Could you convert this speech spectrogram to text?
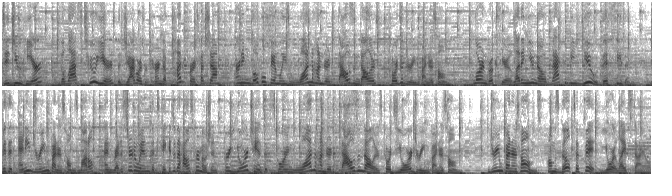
Did you hear? The last two years, the Jaguars returned a punt for a touchdown, earning local families $100,000 towards a Dreamfinders home. Lauren Brooks here, letting you know that could be you this season. Visit any Dreamfinders Homes model and register to win the Take It to the House promotion for your chance at scoring $100,000 towards your Dreamfinders home. Dreamfinders Homes, homes built to fit your lifestyle.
